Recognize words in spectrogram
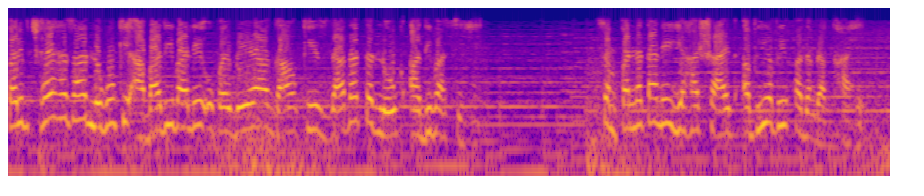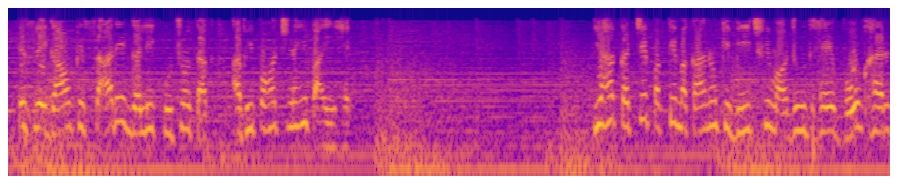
करीब 6000 लोगों की आबादी वाले उपरबेड़ा गाँव के ज़्यादातर लोग आदिवासी हैं। संपन्नता ने यहाँ शायद अभी अभी कदम रखा है। इसलिए गाँव के सारे गली कूचों तक अभी पहुँच नहीं पाई है। यहाँ कच्चे पक्के मकानों के बीच ही मौजूद है वो घर,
